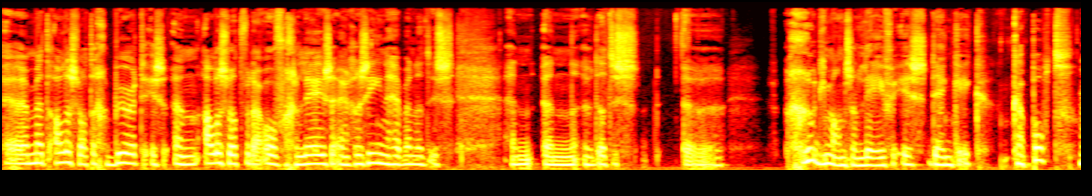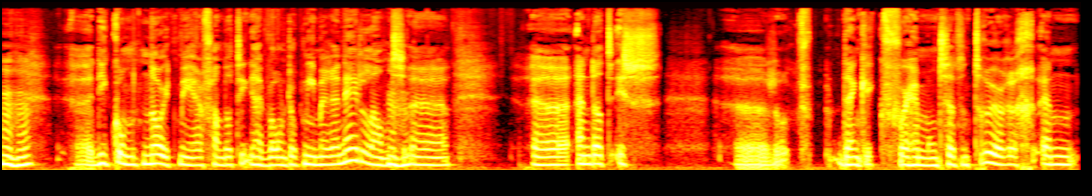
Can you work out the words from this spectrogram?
eh, met alles wat er gebeurd is en alles wat we daarover gelezen en gezien hebben. Dat is, en, en dat is eh, die man zijn leven is, denk ik, kapot. Eh, die komt nooit meer van dat hij, hij woont ook niet meer in Nederland. Eh, eh, en dat is, eh, denk ik, voor hem ontzettend treurig. En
